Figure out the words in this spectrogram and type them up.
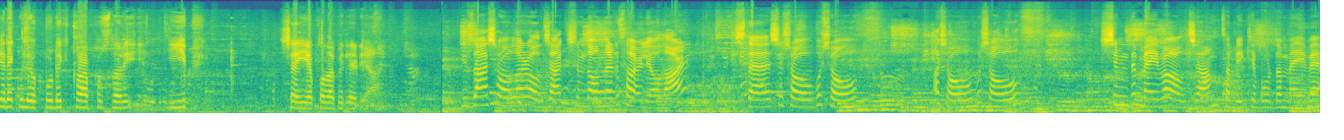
gerek bile yok. Buradaki karpuzları yiyip şey yapılabilir yani. Güzel şovlar olacak. Şimdi onları söylüyorlar. İşte şu şov, bu şov, o şov, bu şov. Şimdi meyve alacağım. Tabii ki burada meyve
